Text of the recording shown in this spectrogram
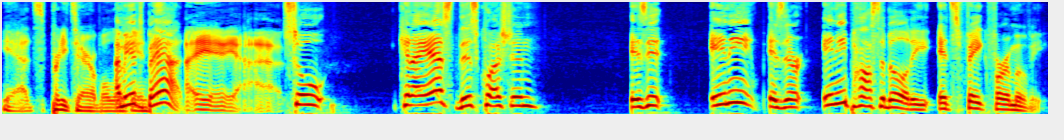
Yeah, it's pretty terrible. I mean, it's bad. I- yeah. So, can I ask this question? Is it any? Is there any possibility it's fake for a movie?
